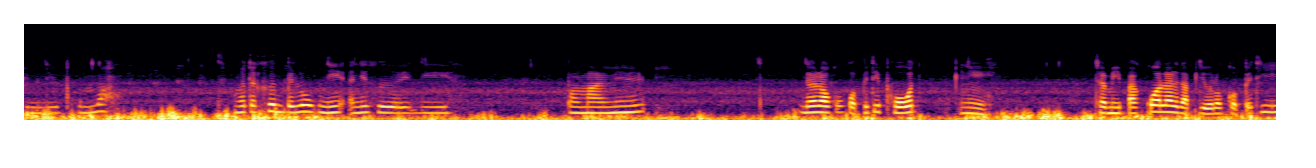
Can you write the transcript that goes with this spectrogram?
พิมพ์ดีผมเนาะมันก็จะขึ้นเป็นลูกนี้ อันนี้คือดี ประมาณนี้แล้วเราก็กดไปที่โพสต์นี่ จะมีปลั๊กกั้วระดับอยู่เรากดไปที่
